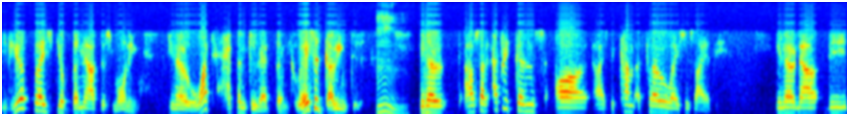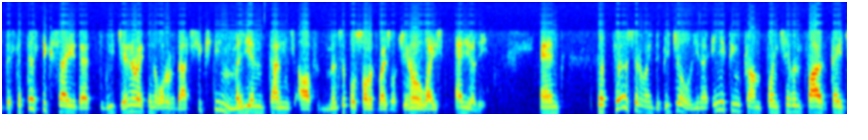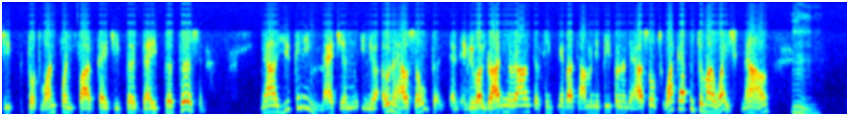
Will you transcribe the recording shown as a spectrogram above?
if you have placed your bin out this morning, you know, what happened to that bin? Where is it going to? Mm. You know, our South Africans are has become a throwaway society. You know, now the, the statistics say that we generate an order of about 16 million tons of municipal solid waste or general waste annually. And per person or individual, you know, anything from 0.75 kg to 1.5 kg per day per person. Now, you can imagine in your own household and, and, everyone driving around and thinking about how many people in the households, what happened to my waste? Now, mm.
